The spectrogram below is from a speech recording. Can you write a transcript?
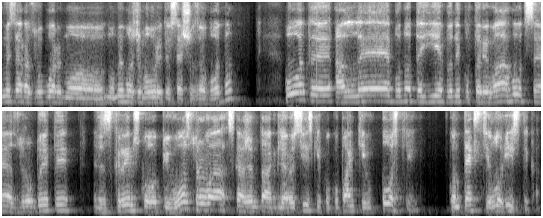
ми зараз говоримо, ну ми можемо говорити все, що завгодно. От, е, але воно дає велику перевагу це зробити з Кримського півострова, скажімо так, для російських окупантів острів в контексті логістика.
